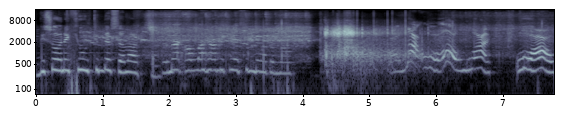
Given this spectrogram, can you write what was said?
bir sonraki ultimde sana atacağım. Ömer Allah rahmet eylesin bu adama. Allah oha oha oha oha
